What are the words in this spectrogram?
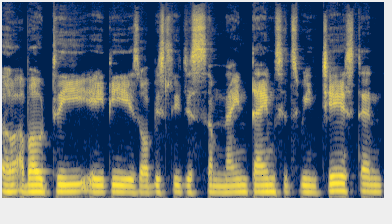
uh, about 380 is obviously just some nine times it's been chased, and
